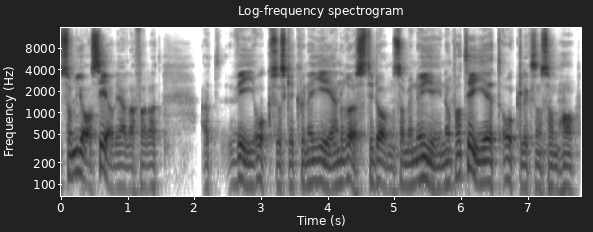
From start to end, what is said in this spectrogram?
som jag ser det i alla fall, att, att vi också ska kunna ge en röst till de som är nya inom partiet och liksom som har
